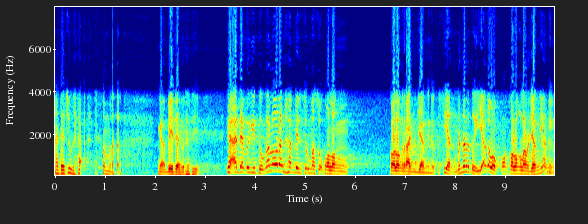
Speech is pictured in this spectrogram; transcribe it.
Ada juga, sama. Enggak beda berarti. Enggak ada begitu. Kalau orang hamil suruh masuk kolong kolong ranjang ini. Kesian, benar tuh. Iya kalau kolong ranjangnya nih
